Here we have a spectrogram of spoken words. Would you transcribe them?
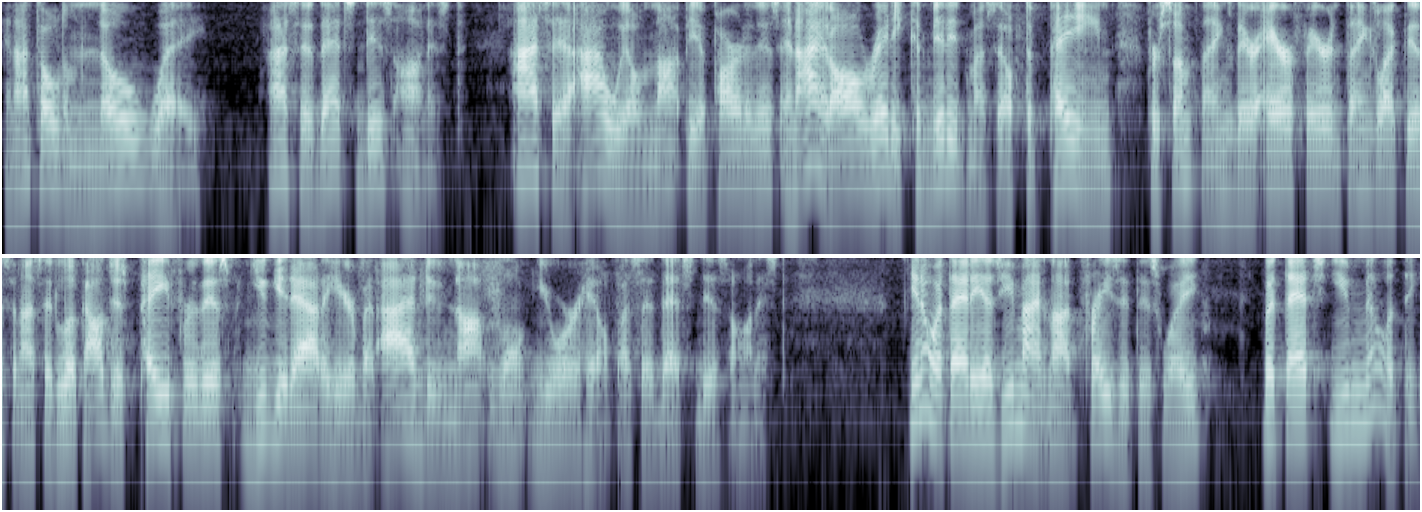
And I told them, no way. I said, that's dishonest. I said, I will not be a part of this. And I had already committed myself to paying for some things, their airfare and things like this. And I said, look, I'll just pay for this. You get out of here, but I do not want your help. I said, that's dishonest. You know what that is? You might not phrase it this way, but that's humility.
